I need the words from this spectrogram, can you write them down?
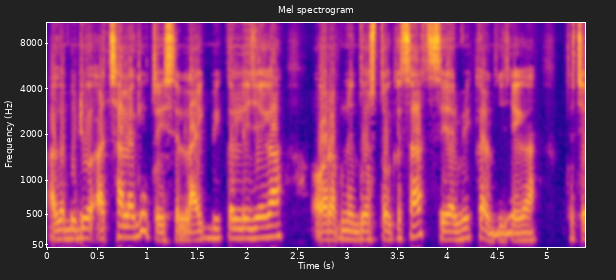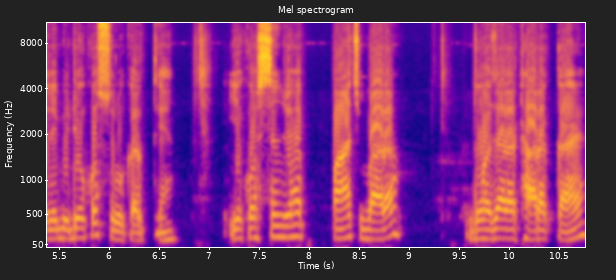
अगर वीडियो अच्छा लगे तो इसे लाइक भी कर लीजिएगा और अपने दोस्तों के साथ शेयर भी कर दीजिएगा। तो चलिए वीडियो को शुरू करते हैं। ये क्वेश्चन जो है पाँच बारह दो हज़ार अठारह का है।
